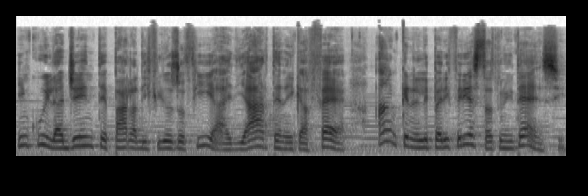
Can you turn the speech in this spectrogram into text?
in cui la gente parla di filosofia e di arte nei caffè, anche nelle periferie statunitensi.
